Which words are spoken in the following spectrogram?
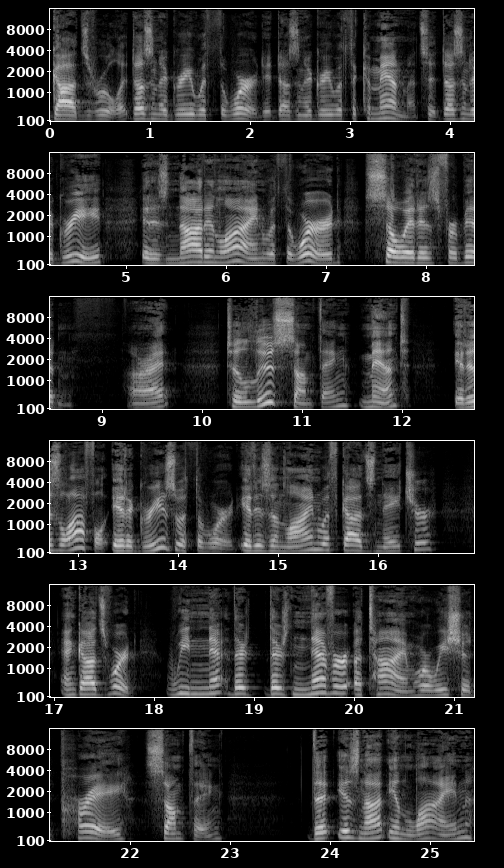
God's rule. It doesn't agree with the word. It doesn't agree with the commandments. It doesn't agree. It is not in line with the word, so it is forbidden. All right? To loose something meant it is lawful. It agrees with the word. It is in line with God's nature and God's word. We ne- there, there's never a time where we should pray something that is not in line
